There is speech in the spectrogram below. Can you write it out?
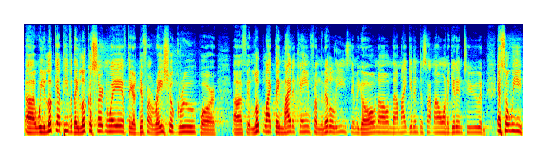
Uh, we look at people, they look a certain way if they're a different racial group or uh, if it looked like they might have came from the Middle East, then we go, oh no, I might get into something I want to get into. And, and so we,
